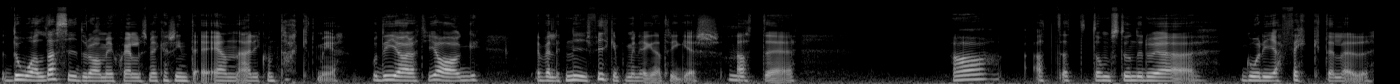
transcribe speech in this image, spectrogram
dolda sidor av mig själv som jag kanske inte än är i kontakt med. Och det gör att jag är väldigt nyfiken på mina egna triggers. Mm. Att eh, ja, att, att de stunder då jag går i affekt eller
